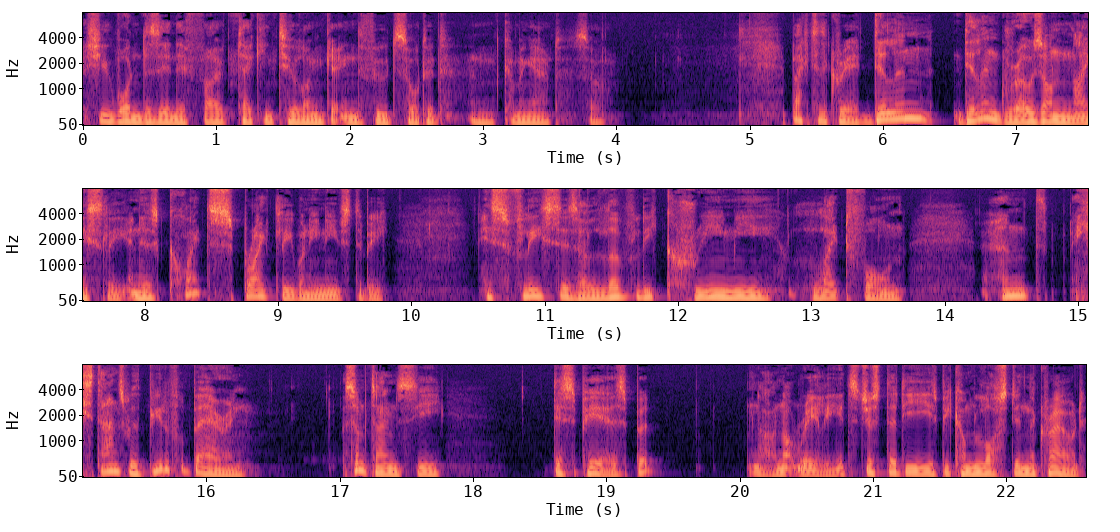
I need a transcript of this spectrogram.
She wanders in if I'm taking too long getting the food sorted and coming out. So back to the cria. Dylan Dylan grows on nicely and is quite sprightly when he needs to be. His fleece is a lovely, creamy, light fawn, and he stands with beautiful bearing. Sometimes he disappears, but no, not really. It's just that he's become lost in the crowd,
